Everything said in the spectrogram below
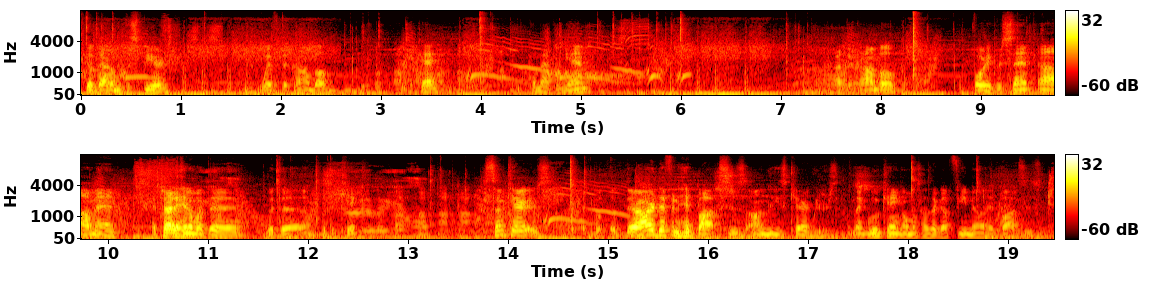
still got him with the spear. With the combo. Okay. Come back again. Got the combo. 40%. Oh man. I tried to hit him with the with the with the kick. Some characters there are different hitboxes on these characters. Like Liu Kang almost has like a female hitbox. It's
